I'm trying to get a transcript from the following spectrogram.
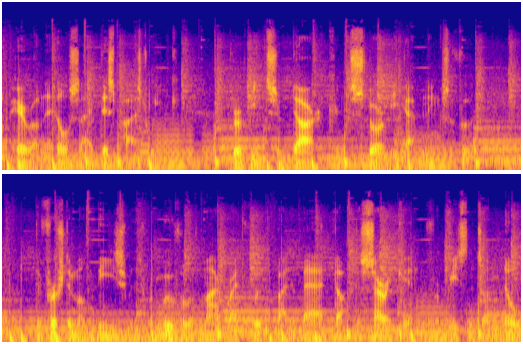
up here on the hillside this past week. There have been some dark and stormy happenings afoot. The first among these was the removal of my right foot by the bad Dr. Sarikin for reasons unknown.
